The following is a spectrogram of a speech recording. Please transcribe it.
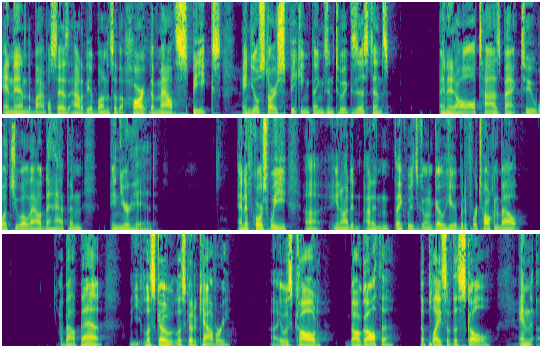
and then the Bible says, out of the abundance of the heart, the mouth speaks, and you'll start speaking things into existence. And it all ties back to what you allowed to happen in your head. And of course, we, uh, you know, I didn't, I didn't think we was going to go here, but if we're talking about about that, let's go, let's go to Calvary. Uh, it was called Golgotha, the place of the skull. And uh,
